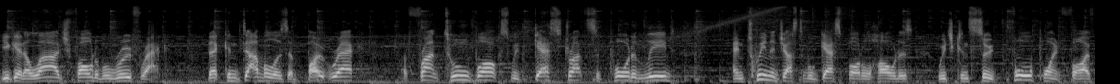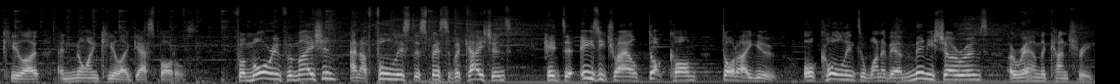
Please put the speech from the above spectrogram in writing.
you get a large foldable roof rack that can double as a boat rack, a front toolbox with gas strut supported lid, and twin adjustable gas bottle holders which can suit 4.5 kilo and 9 kilo gas bottles. For more information and a full list of specifications, head to ezytrail.com.au or call into one of our many showrooms around the country.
